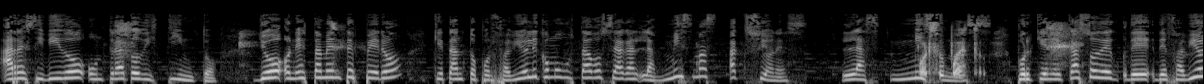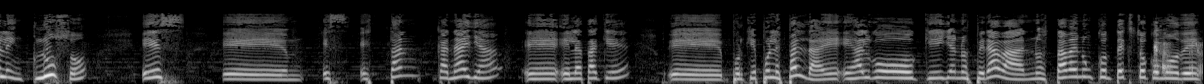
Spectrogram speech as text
ha recibido un trato distinto. Yo honestamente espero que tanto por Fabiola y como Gustavo se hagan las mismas acciones. Las mismas. supuesto. Porque en el caso de, de, de Fabiola incluso es, eh, es, es tan canalla eh, el ataque eh, porque es por la espalda, eh, es algo que ella no esperaba, no estaba en un contexto como de,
